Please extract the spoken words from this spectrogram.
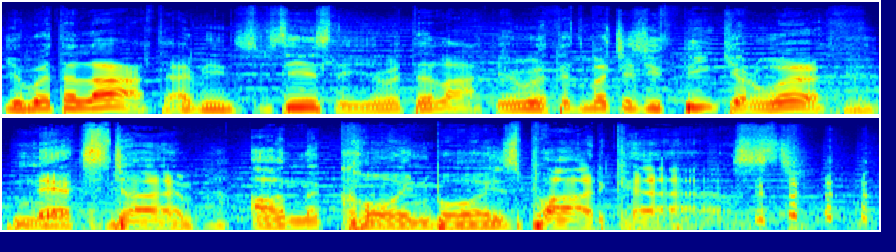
You're worth a lot. I mean, seriously, you're worth a lot. You're worth as much as you think you're worth. Next time on the Coin Boys podcast.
